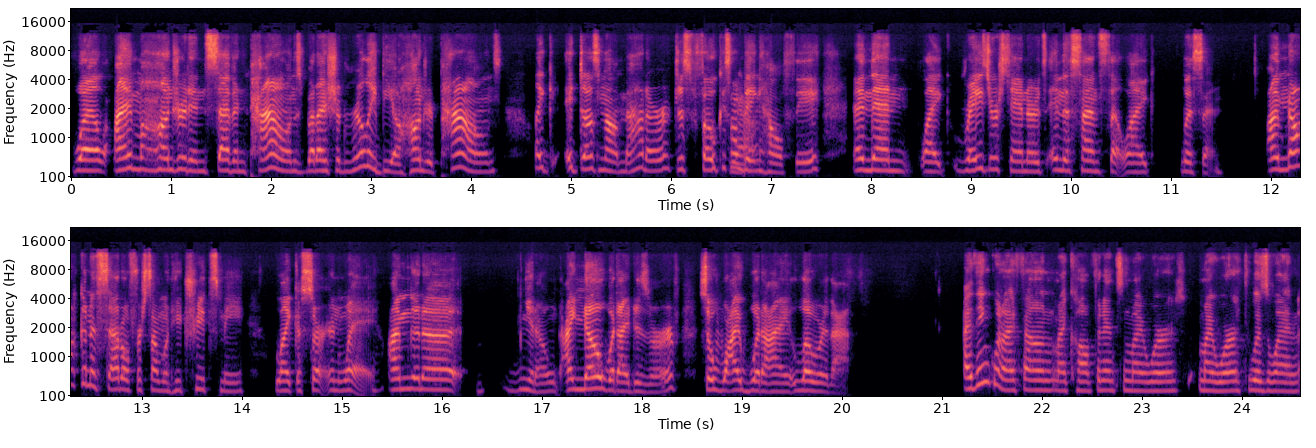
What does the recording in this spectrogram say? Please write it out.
well, I'm 107 pounds, but I should really be 100 pounds. Like it does not matter. Just focus on yeah. being healthy and then like raise your standards in the sense that like, listen, I'm not going to settle for someone who treats me like a certain way. I'm going to, you know, I know what I deserve. So why would I lower that? I think when I found my confidence in my worth, my worth was when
